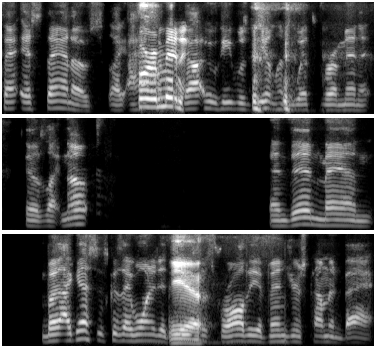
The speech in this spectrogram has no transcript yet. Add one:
Th- it's Thanos. Like I, For a minute. forgot who he was dealing with for a minute. It was like no. And then man, but I guess it's because they wanted to tease Yeah. us for all the Avengers coming back.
